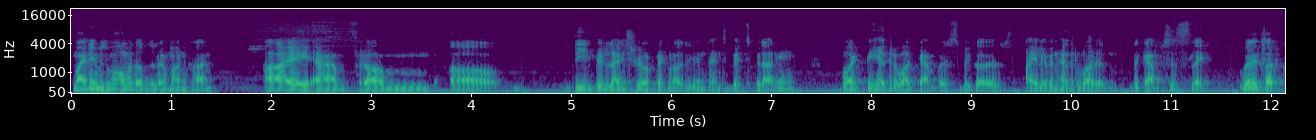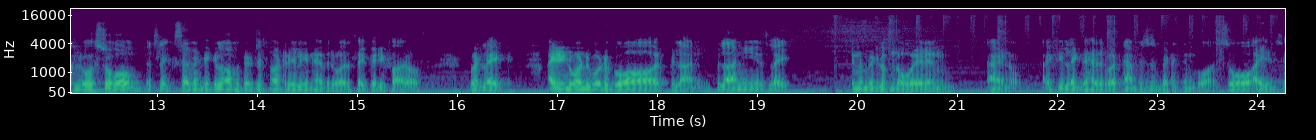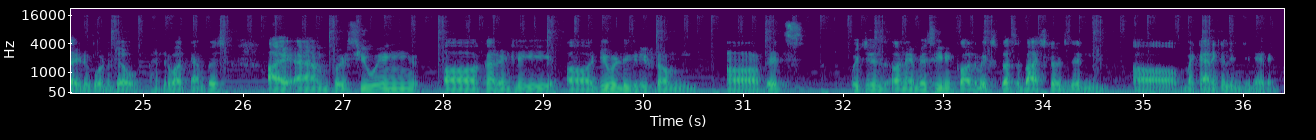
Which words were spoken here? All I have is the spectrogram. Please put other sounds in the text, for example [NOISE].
my name is Mohammed Abdul Rehman Khan. I am from uh, the Birla Institute of Technology and Science, BITS Pilani, but the Hyderabad campus because I live in Hyderabad and the campus is like, well, it's not close to home. It's like 70 kilometers. It's not really in Hyderabad. It's like very far off. But like, I didn't want to go to Goa or Pilani. Pilani is like in the middle of nowhere and I don't know. I feel like the Hyderabad campus is better than Goa. So I decided to go to the Hyderabad campus. I am pursuing uh, currently a dual degree from uh, BITS, which is an MSc in economics plus a bachelor's in uh, mechanical engineering.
